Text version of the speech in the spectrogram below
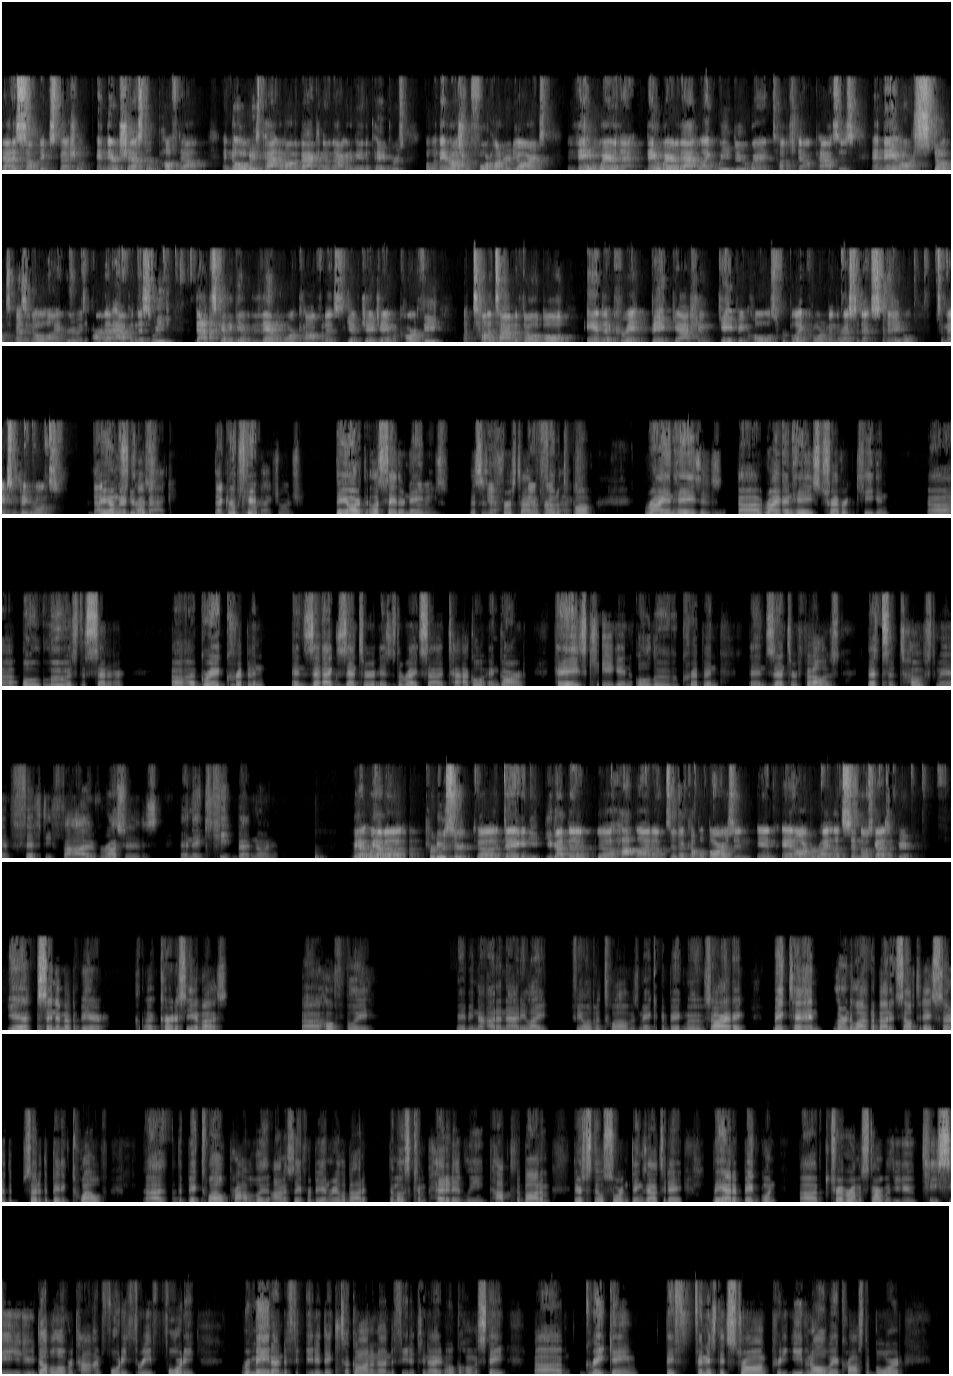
that is something special. And their chests are puffed out. And nobody's patting them on the back and they're not going to be in the papers. But when they rush for 400 yards, they wear that. They wear that like we do wearing touchdown passes. And they are stoked as an O line group to have that happen this week. That's going to give them more confidence to give JJ McCarthy a ton of time to throw the ball and to create big, gashing, gaping holes for Blake Corum and the rest of that stable to make some big runs. That hey, I'm going to do throwback. This. That group's Here, throwback, George. They are. Let's say their names. I mean, this is yeah, the first time on Field of Twelve. Ryan Hayes is Uh, Ryan Hayes, Trevor Keegan, uh, Olu is the center, uh, Greg Crippen, and Zak Zinter is the right side tackle and guard. Hayes, Keegan, Olu, Crippen, and Zinter. Fellas, that's a toast, man. 55 rushes, and they keep betting on you. Yeah, we have a producer, uh, Dagan. You, you got the, the hotline up to a couple bars in, in Ann Arbor, right? Let's send those guys a beer. Yeah, send them a beer, uh, courtesy of us. Uh, hopefully, maybe not a natty light. Field of 12 is making big moves. All right. Big 10 learned a lot about itself today. So did the so did the Big 12. Uh, the Big 12, probably honestly, if we're being real about it, the most competitive league, top to bottom. They're still sorting things out today. They had a big one. Uh, Trevor, I'm going to start with you. TCU double overtime, 43 40, remain undefeated. They took on an undefeated tonight, Oklahoma State. Uh, great game. They finished it strong, pretty even all the way across the board.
